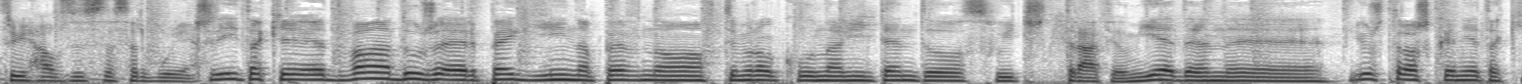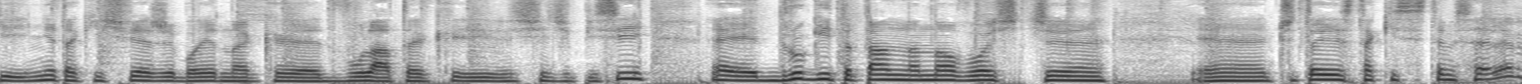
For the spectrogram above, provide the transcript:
Three Houses zaserwuje. Czyli takie dwa duże RPG na pewno w tym roku na Nintendo Switch trafią. Jeden już troszkę nie taki, nie taki świeży, bo jednak e, dwulatek e, sieci PC. E, drugi totalna nowość. E, czy to jest taki system seller,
